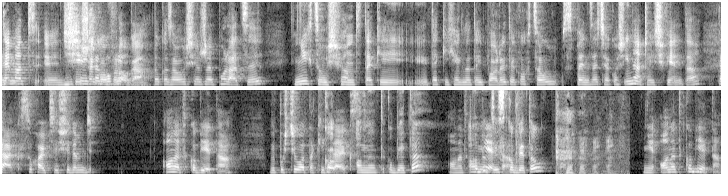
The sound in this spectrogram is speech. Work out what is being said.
Temat y, dzisiejszego, dzisiejszego vloga. Okazało się, że Polacy nie chcą świąt takiej, takich jak do tej pory, tylko chcą spędzać jakoś inaczej święta. Tak, słuchajcie, 70... Onet Kobieta wypuściło taki Ko- tekst. Ona to kobieta? Onet Kobieta. jest kobietą? Nie, Onet Kobieta.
